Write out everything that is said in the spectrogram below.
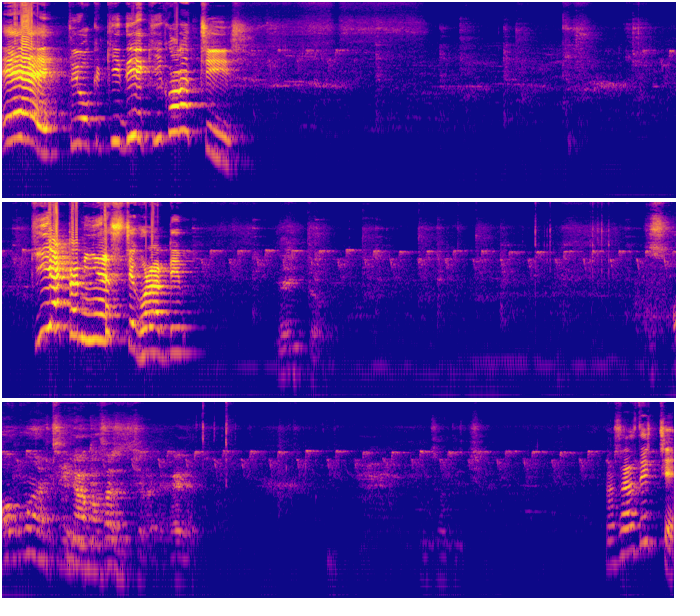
এই তুই ওকে কি দিয়ে কি করাচ্ছিস? কি একটা নিয়ে এসছে ঘোড়ার ডিম? এই তো সব মারছে। না মাসাজ দিচ্ছে মাসাজ দিচ্ছে।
